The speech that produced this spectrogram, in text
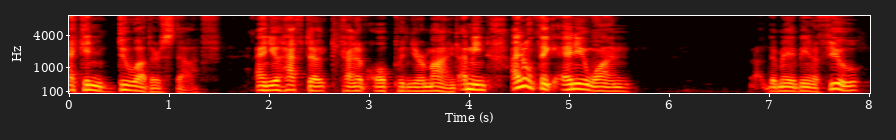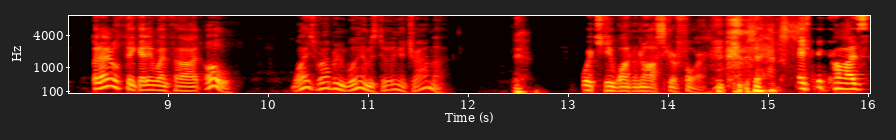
I can do other stuff, and you have to kind of open your mind. I mean, I don't think anyone. There may have been a few, but I don't think anyone thought, "Oh, why is Robin Williams doing a drama?" which he won an Oscar for. Yeah. it's because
